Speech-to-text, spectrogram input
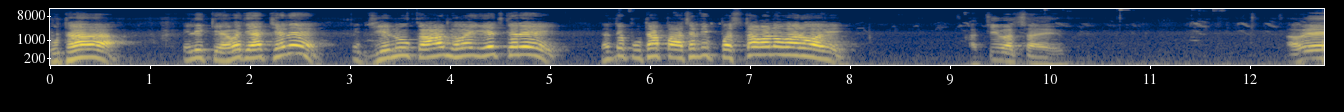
પુઠા પેલી કહેવત યાદ છે ને? કે જેનું કામ હોય એ જ કરે. નહીં તો પૂઠા પાછળથી પસ્તાવાનો વારો આવે. સાચી વાત સાહેબ. હવે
